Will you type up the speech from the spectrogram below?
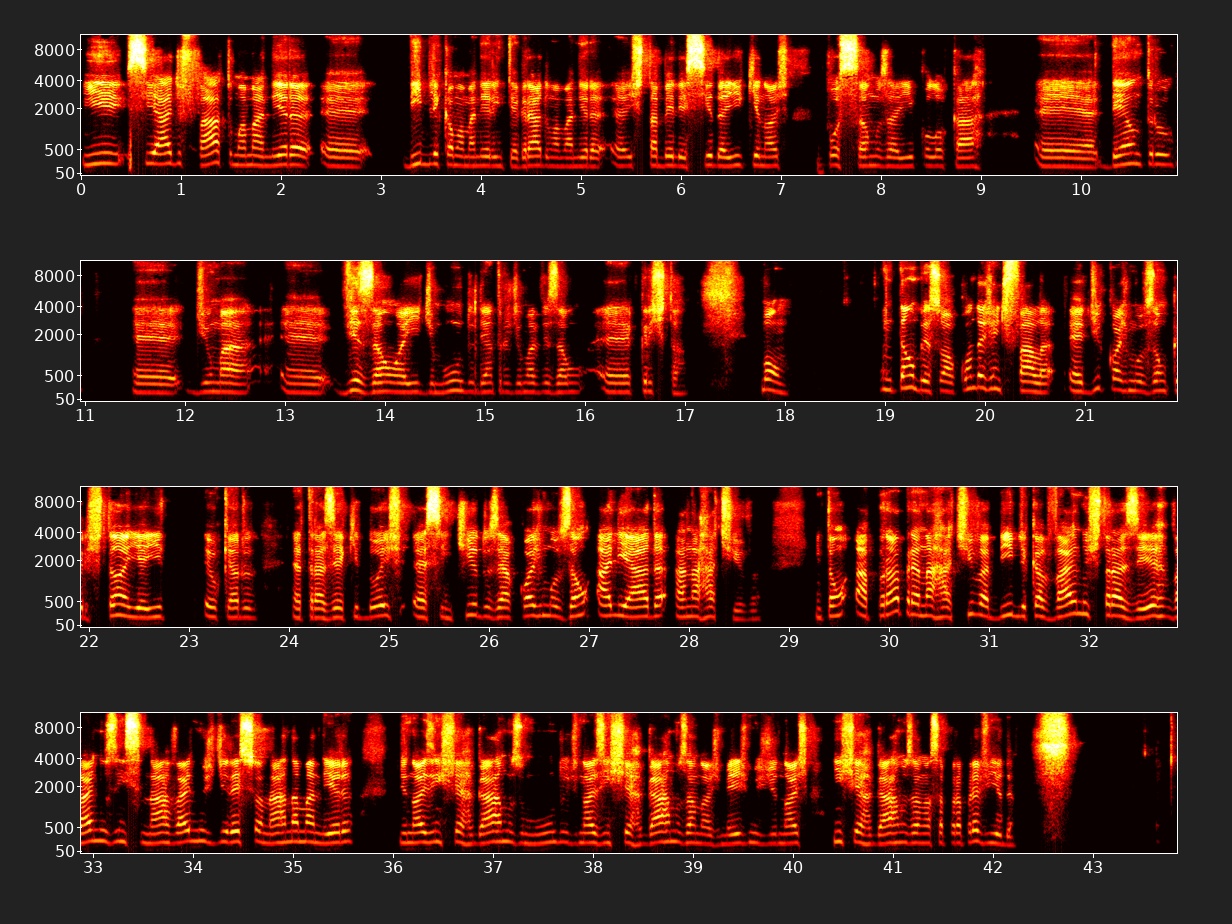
e se há de fato uma maneira é, bíblica, uma maneira integrada, uma maneira é, estabelecida aí que nós possamos aí colocar é, dentro é, de uma visão aí de mundo, dentro de uma visão cristã. Bom, então, pessoal, quando a gente fala é, de cosmovisão cristã, e aí eu quero é, trazer aqui dois é, sentidos, é a cosmovisão aliada à narrativa. Então, a própria narrativa bíblica vai nos trazer, vai nos ensinar, vai nos direcionar na maneira de nós enxergarmos o mundo, de nós enxergarmos a nós mesmos, de nós enxergarmos a nossa própria vida.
